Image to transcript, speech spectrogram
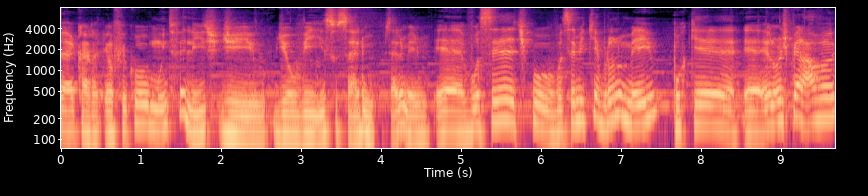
É, cara, eu fico muito feliz de, de ouvir isso, sério, sério mesmo. É, você, tipo, você me quebrou no meio porque é, eu não esperava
